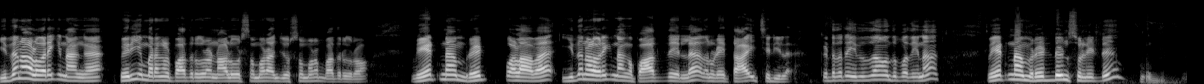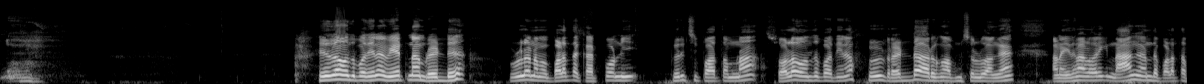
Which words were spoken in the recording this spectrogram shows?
இதனால் வரைக்கும் நாங்கள் பெரிய மரங்கள் பார்த்துருக்குறோம். நாலு வருஷம் மரம் அஞ்சு வருஷம் மரம் பார்த்துருக்குறோம். வியட்நாம் ரெட் பலாவை இதனால் வரைக்கும் நாங்கள் பார்த்ததே இல்லை. அதனுடைய தாய் செடியில். கிட்டத்தட்ட இதுதான் வந்து பார்த்திங்கன்னா வியட்நாம் ரெட்டுன்னு சொல்லிட்டு இதுதான் வந்து பார்த்திங்கன்னா வியட்நாம் ரெட்டு. உள்ளே நம்ம பழத்தை கட் பண்ணி பிரித்து பார்த்தோம்னா சொலை வந்து பார்த்திங்கன்னா ஃபுல் ரெட்டாக இருக்கும் அப்படின்னு சொல்லுவாங்க. ஆனால் இதனால் வரைக்கும் நாங்கள் அந்த பழத்தை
